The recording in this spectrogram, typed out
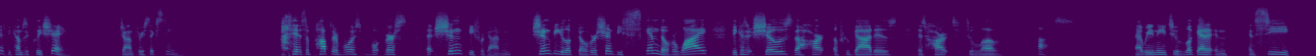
It becomes a cliche. John 3:16. but it's a popular voice, vo- verse that shouldn't be forgotten, shouldn't be looked over, shouldn't be skimmed over. Why? Because it shows the heart of who God is, his heart to love us. Now we need to look at it and, and see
